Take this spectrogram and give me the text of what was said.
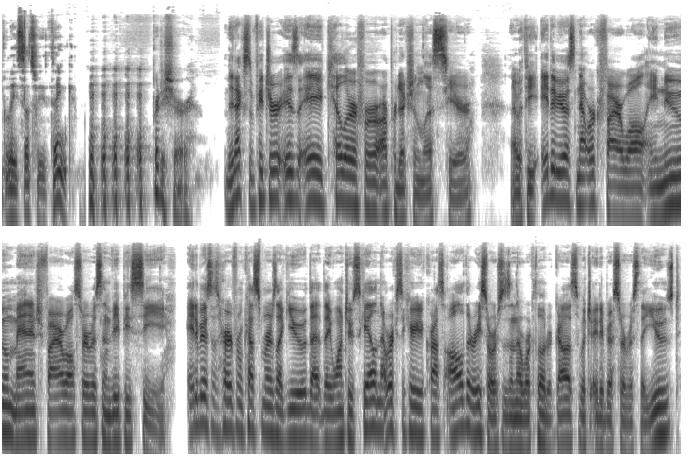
At least that's what you think. Pretty sure. The next feature is a killer for our prediction lists here. Uh, with the AWS Network Firewall, a new managed firewall service in VPC. AWS has heard from customers like you that they want to scale network security across all their resources in their workload, regardless of which AWS service they used.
